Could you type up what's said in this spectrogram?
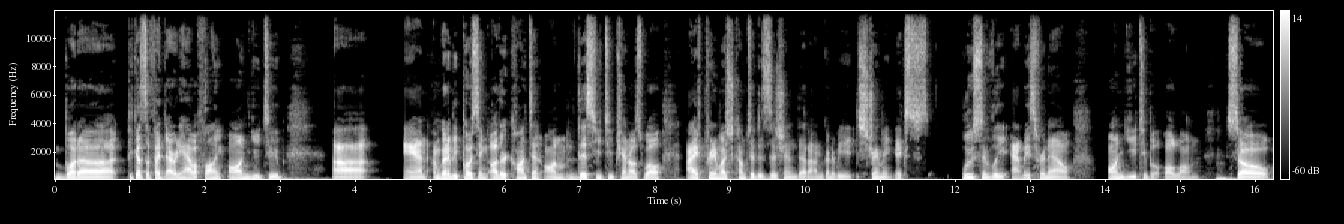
But uh, because of the fact I already have a following on YouTube, uh, and I'm going to be posting other content on this YouTube channel as well. I've pretty much come to a decision that I'm going to be streaming exclusively, at least for now, on YouTube alone. So,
